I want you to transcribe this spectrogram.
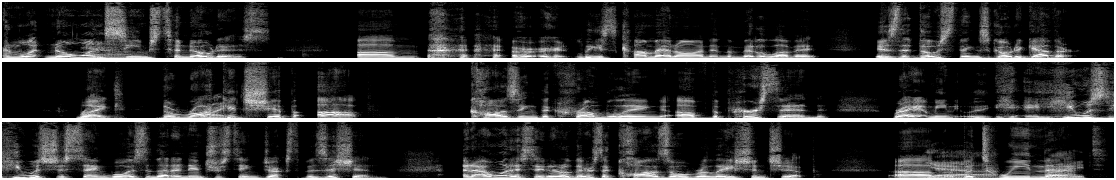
And what no one Yeah. seems to notice, um, or at least comment on in the middle of it, is that those things go together. Right. Like the rocket Right. ship up causing the crumbling of the person right? I mean he, he was he was just saying well isn't that an interesting juxtaposition? And i want to say no no there's a causal relationship uh, Yeah, between that right.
